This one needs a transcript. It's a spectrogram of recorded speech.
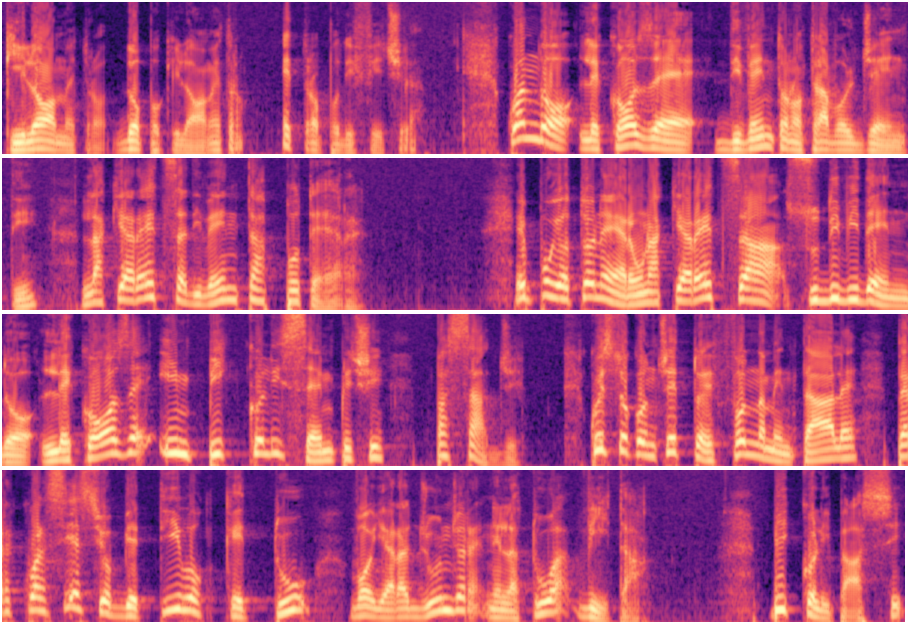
Chilometro dopo chilometro è troppo difficile. Quando le cose diventano travolgenti, la chiarezza diventa potere e puoi ottenere una chiarezza suddividendo le cose in piccoli semplici passaggi. Questo concetto è fondamentale per qualsiasi obiettivo che tu voglia raggiungere nella tua vita. Piccoli passi,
